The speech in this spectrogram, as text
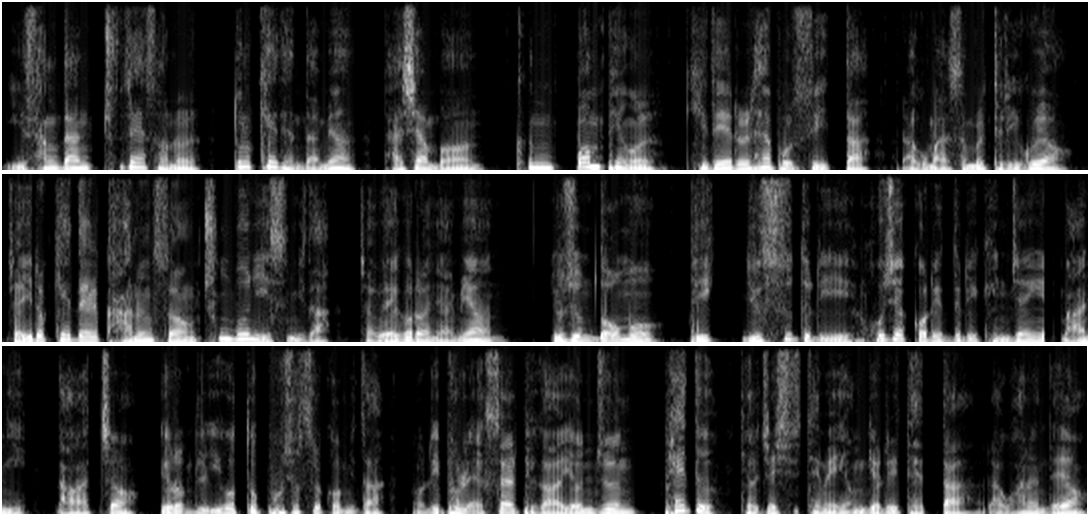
이 상단 추세선을 뚫게 된다면 다시 한번 큰 펌핑을 기대를 해볼 수 있다라고 말씀을 드리고요. 자, 이렇게 될 가능성 충분히 있습니다. 자, 왜 그러냐면 요즘 너무 빅 뉴스들이 호재거리들이 굉장히 많이 나왔죠. 여러분들 이것도 보셨을 겁니다. 어, 리플 XRP가 연준 패드 결제 시스템에 연결이 됐다라고 하는데요.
